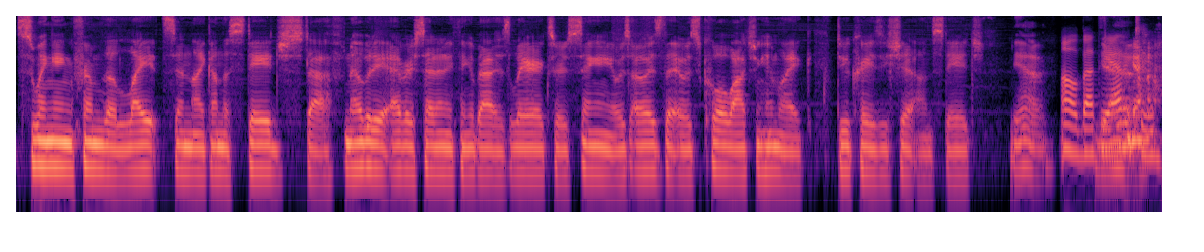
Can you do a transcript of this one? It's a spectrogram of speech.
swinging from the lights and like on the stage stuff. Nobody ever said anything about his lyrics or his singing. It was always that it was cool watching him like do crazy shit on stage. Yeah. all about the Yeah. attitude. Yeah.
